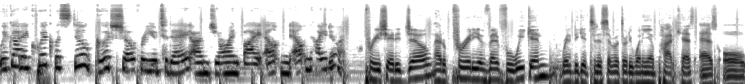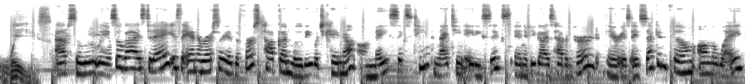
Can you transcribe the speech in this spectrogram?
We've got a quick but still good show for you today. I'm joined by Elton. Elton, how you doing? Appreciate it, Jill. Had a pretty eventful weekend. Ready to get to the 7:31 a.m. podcast as always. Absolutely. So, guys, today is the anniversary of the first Top Gun movie, which came out on May 16th, 1986. And if you guys haven't heard, there is a second film on the way.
